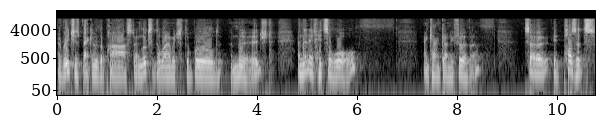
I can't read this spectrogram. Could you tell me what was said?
reaches back into the past and looks at the way in which the world emerged, and then it hits a wall and can't go any further. So it posits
